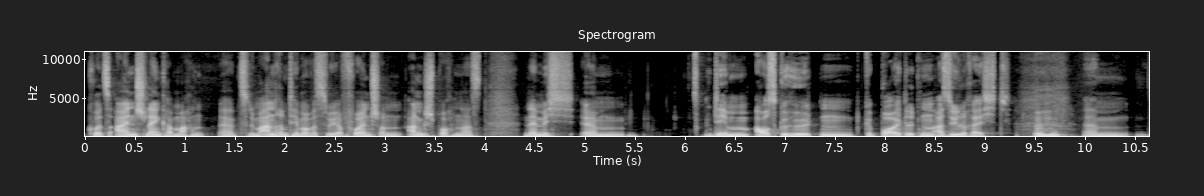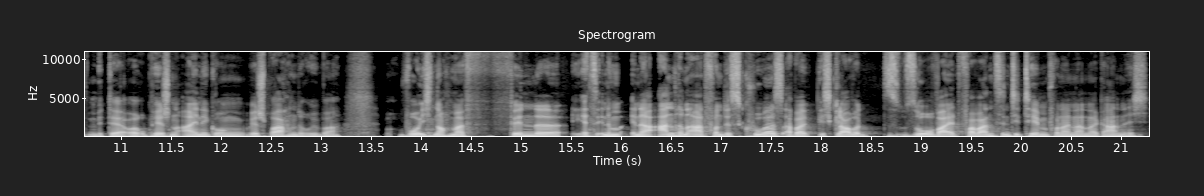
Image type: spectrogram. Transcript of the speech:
kurz einen Schlenker machen äh, zu dem anderen Thema, was du ja vorhin schon angesprochen hast, nämlich ähm, dem ausgehöhlten, gebeutelten Asylrecht mhm. ähm, mit der europäischen Einigung, wir sprachen darüber, wo ich nochmal finde, jetzt in, einem, in, einer anderen Art von Diskurs, aber ich glaube, so weit verwandt sind die Themen voneinander gar nicht,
